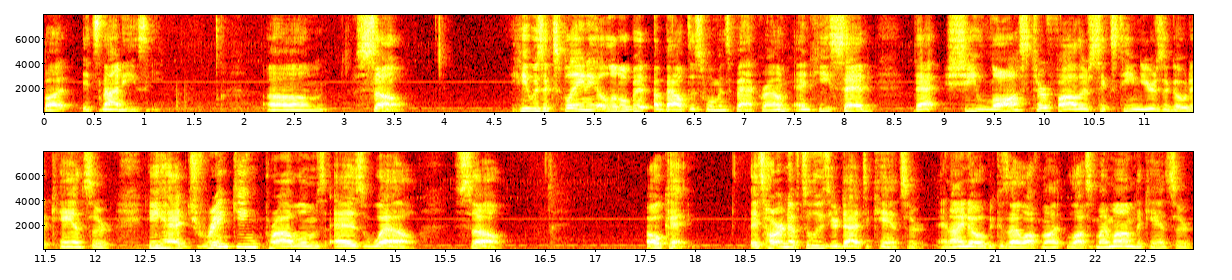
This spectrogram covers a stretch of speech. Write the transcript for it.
but it's not easy. Um, so, he was explaining a little bit about this woman's background and he said that she lost her father 16 years ago to cancer. He had drinking problems as well. So, okay, it's hard enough to lose your dad to cancer, and I know because I lost my, lost my mom to cancer,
